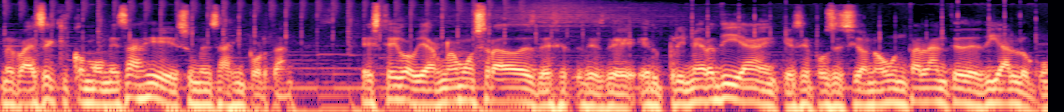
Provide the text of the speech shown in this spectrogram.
Me parece que como mensaje es un mensaje importante. Este gobierno ha mostrado desde, el primer día en que se posicionó un talante de diálogo,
